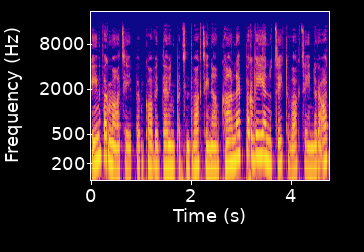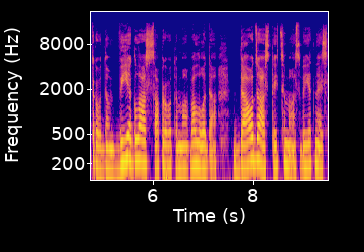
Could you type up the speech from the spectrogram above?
informācija par covid-19 vakcīnām, kā ne par vienu citu vakcīnu, ir atrodama vieglā, saprotamā valodā, daudzās ticamās vietnēs,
